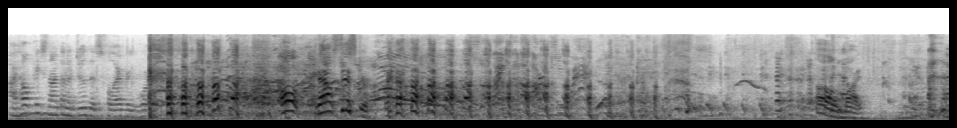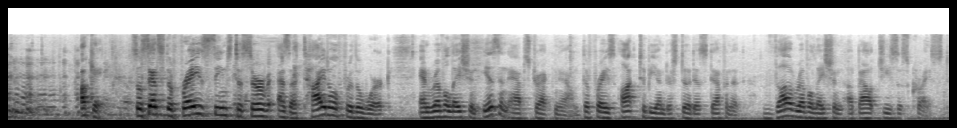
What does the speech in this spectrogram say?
I hope he's not going to do this for every word. oh, now, sister. right to the heart she went. oh my. Okay, so since the phrase seems to serve as a title for the work, and revelation is an abstract noun, the phrase ought to be understood as definite. The revelation about Jesus Christ,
